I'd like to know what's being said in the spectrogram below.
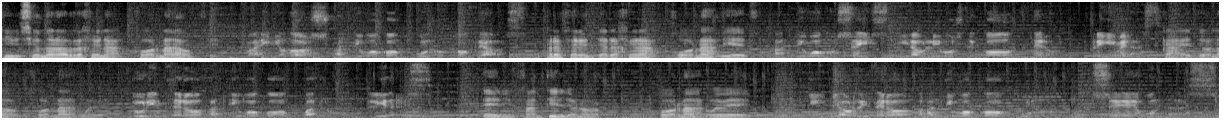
División de Honor Regional, jornada 11. Mariño 2, Antiguoco 1, doceavas. Preferente Regional, jornada 10. Antiguoco 6, Irauli Bosteco 0, primeras. Caete Honor, jornada 9. Turín 0, Antiguoco 4, líderes. El Infantil de Honor, jornada 9. Inchaurdi 0, Antiguoco 1, segundas.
